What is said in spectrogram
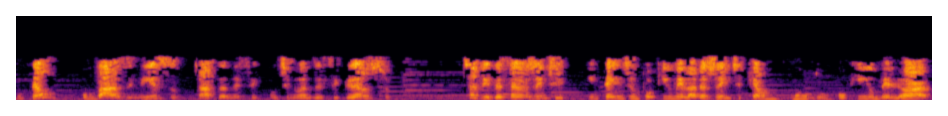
Então, com base nisso, já dando esse, continuando esse gancho, puxa vida, se a gente entende um pouquinho melhor, a gente quer um mundo um pouquinho melhor,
